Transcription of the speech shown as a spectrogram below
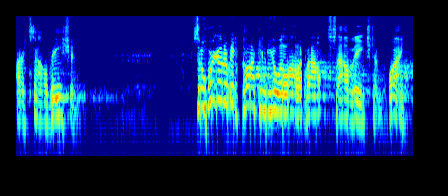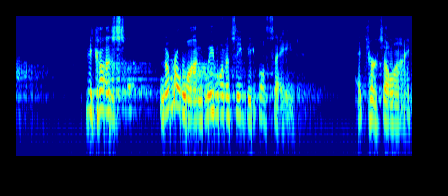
our salvation. So, we're going to be talking to you a lot about salvation. Why? Because, number one, we want to see people saved at Church Alive.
